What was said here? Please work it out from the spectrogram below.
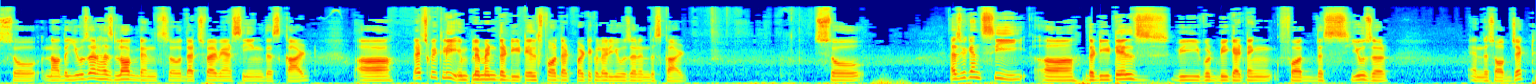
so now the user has logged in so that's why we are seeing this card. Uh, let's quickly implement the details for that particular user in this card. So as we can see uh, the details we would be getting for this user in this object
